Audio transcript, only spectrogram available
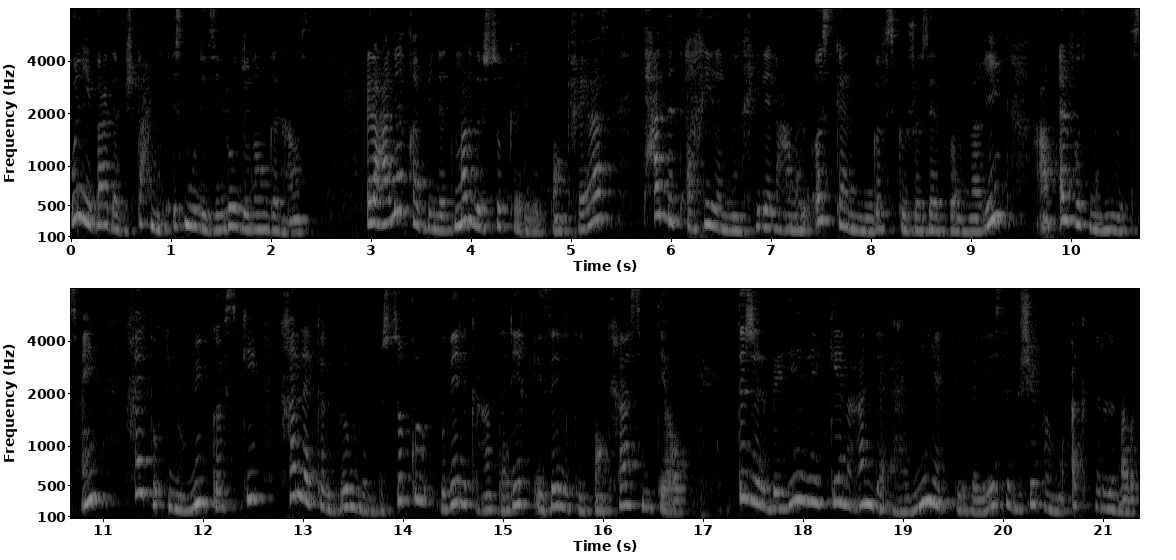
واللي بعدها باش تحمل اسمه les îlots de Langerhans العلاقة بين مرض السكري والبنكرياس تحدد أخيرا من خلال عمل أوسكار مينكوفسكي وجوزيف فون عام 1890 حيث أنه مينكوفسكي خلى كلب يمرض بالسكر وذلك عن طريق إزالة البنكرياس متاعو التجربة هذه كان عندها أهمية كبيرة. ياسر باش يفهموا أكثر المرض.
